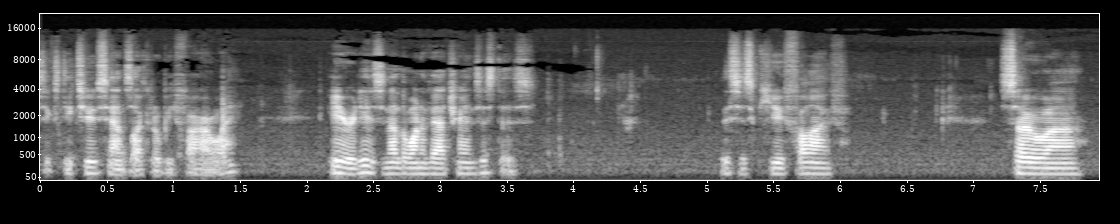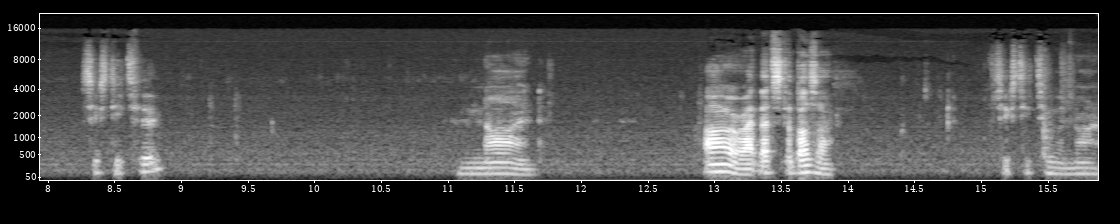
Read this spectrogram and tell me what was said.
62 sounds like it'll be far away. Here it is, another one of our transistors. This is Q5. So, uh, 62. 9. Alright, that's the buzzer. 62 and 9.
